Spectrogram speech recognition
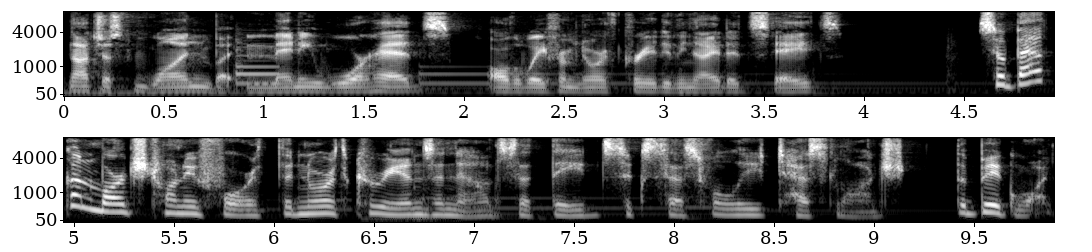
not just one, but many warheads all the way from North Korea to the United States. So, back on March 24th, the North Koreans announced that they'd successfully test launched the big one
